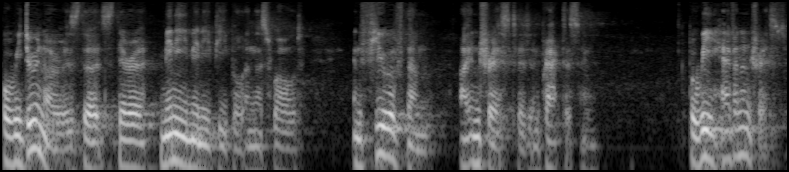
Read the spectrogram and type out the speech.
What we do know is that there are many, many people in this world, and few of them are interested in practicing. But we have an interest.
